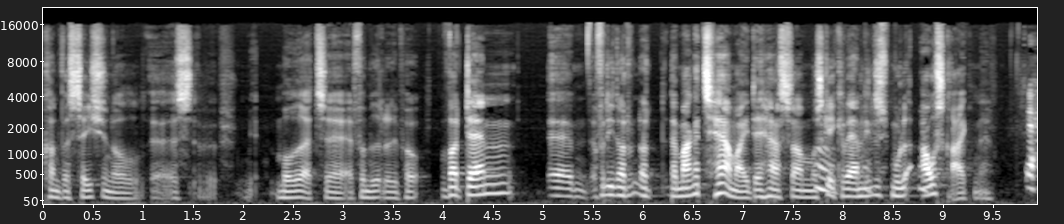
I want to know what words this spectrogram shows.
conversational øh, måde at, øh, at formidle det på. Hvordan, øh, fordi når, når der er mange termer i det her, som måske mm. kan være en lille smule afskrækkende, ja.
